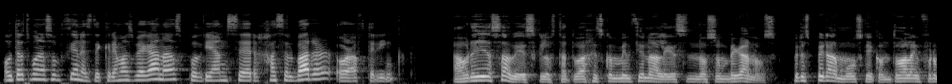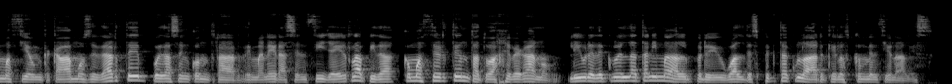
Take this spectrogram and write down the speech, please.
Otras buenas opciones de cremas veganas podrían ser Hazel Butter o After Ink. Ahora ya sabes que los tatuajes convencionales no son veganos, pero esperamos que con toda la información que acabamos de darte puedas encontrar de manera sencilla y rápida cómo hacerte un tatuaje vegano, libre de crueldad animal pero igual de espectacular que los convencionales.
